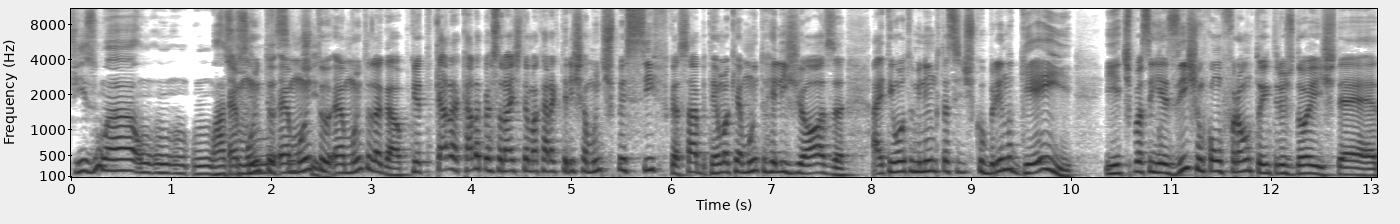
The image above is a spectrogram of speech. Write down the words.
Fiz uma, um, um, É raciocínio muito, nesse é, sentido. muito, é muito legal, porque cada, cada personagem tem uma característica muito específica, sabe? Tem uma que é muito religiosa, aí tem outro menino que tá se descobrindo gay. E, tipo assim, existe um confronto entre os dois é,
